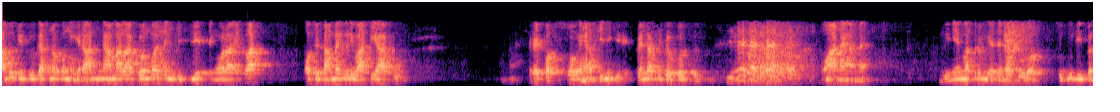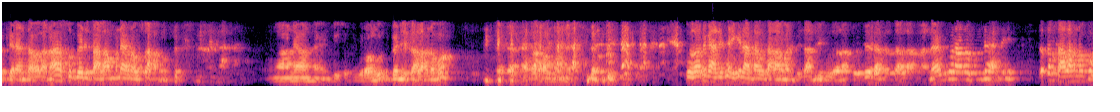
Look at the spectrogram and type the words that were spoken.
Aku ditugas no pengiran ngamal agama sing bisnis sing ora ikhlas ojo sampai ngliwati aku. Repot soalnya ngaji ini gini. Benar sih betul. Mau aneh-aneh. Ini matrum ya dan pulau. Suku di bagian tawalan. Ah, di salah mana rasa. Aneh-aneh. Di sepuluh orang sudah di salah nopo. Kalau kali saya kira tahu salaman di santri pulau aku sudah tahu salaman. Nah, aku rasa guna nih. Tetap salah nopo.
